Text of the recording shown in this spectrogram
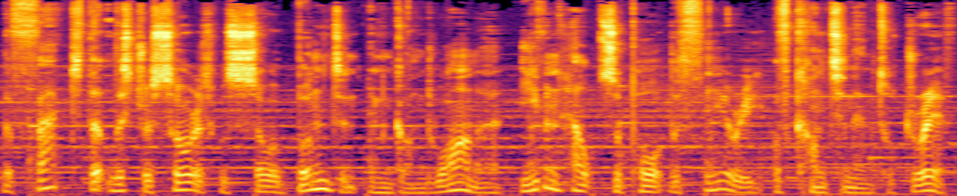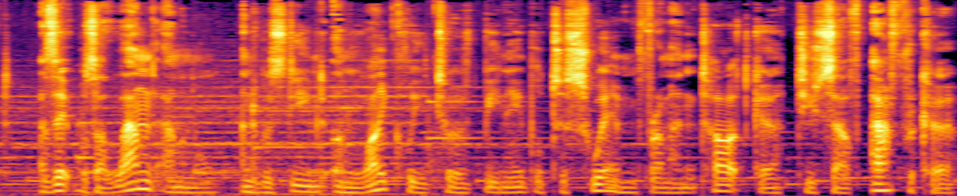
The fact that Lystrosaurus was so abundant in Gondwana even helped support the theory of continental drift, as it was a land animal and was deemed unlikely to have been able to swim from Antarctica to South Africa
